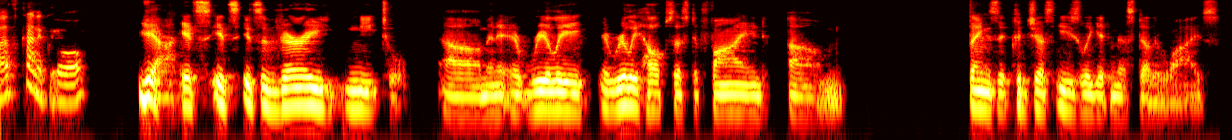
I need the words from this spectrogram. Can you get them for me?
that's kind of cool. Yeah, it's it's it's a very neat tool, um, and it, it, really it really helps us to find um, things that could just easily get missed otherwise.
